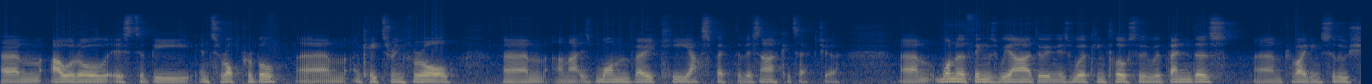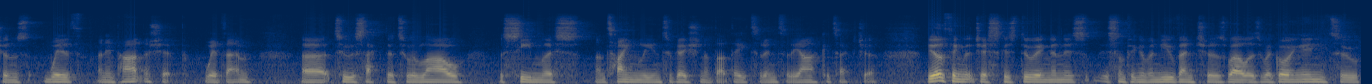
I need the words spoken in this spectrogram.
Um, our role is to be interoperable um, and catering for all. Um, and that is one very key aspect of this architecture. Um, one of the things we are doing is working closely with vendors, um, providing solutions with and in partnership with them uh, to the sector to allow the seamless and timely integration of that data into the architecture. The other thing that JISC is doing and is, is something of a new venture as well is we're going into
